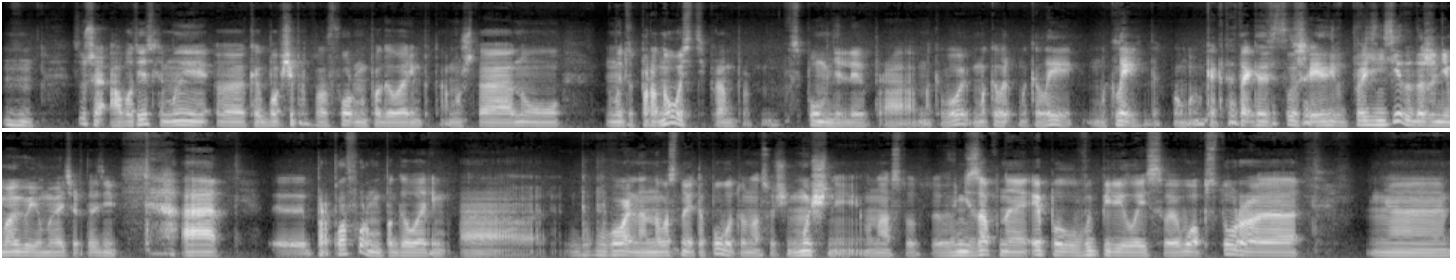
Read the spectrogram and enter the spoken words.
Угу. Слушай, а вот если мы э, как бы вообще про платформу поговорим, потому что, ну, мы тут про новости про, вспомнили про Маковой, Маклей, Маклей, да, по-моему, как-то так. Слушай, произнести это даже не могу, я мой черт возьми. А, э, про платформу поговорим. А, буквально новостной это повод у нас очень мощный. У нас тут внезапно Apple выпилила из своего App Store э,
